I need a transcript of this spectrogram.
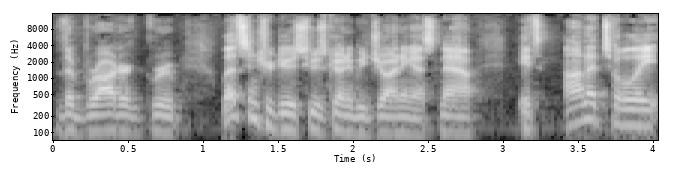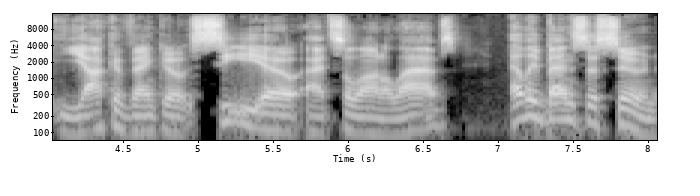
the broader group. Let's introduce who's going to be joining us now. It's Anatoly Yakovenko, CEO at Solana Labs, Eli Ben Sasson,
